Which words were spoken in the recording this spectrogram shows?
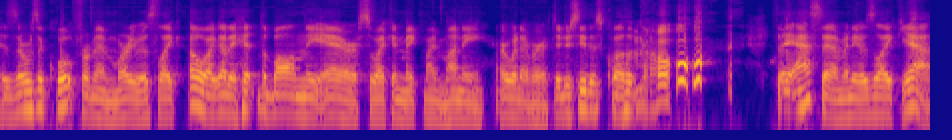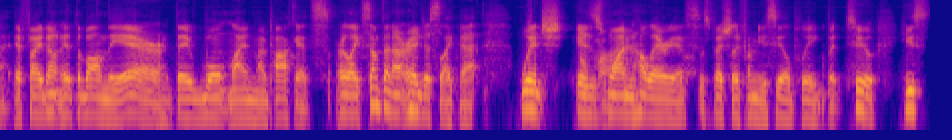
is there was a quote from him where he was like, "Oh, I gotta hit the ball in the air so I can make my money" or whatever. Did you see this quote? No. They asked him, and he was like, "Yeah, if I don't hit the ball in the air, they won't line my pockets," or like something outrageous like that. Which is my. one hilarious, especially from Yasiel Puig, but two, he's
